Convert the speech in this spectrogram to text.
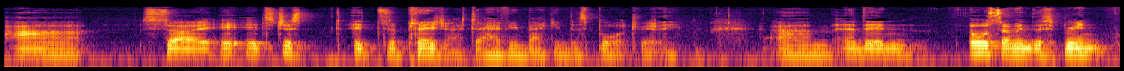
Uh, so it, it's just it's a pleasure to have him back in the sport, really. Um, and then also in the sprint,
